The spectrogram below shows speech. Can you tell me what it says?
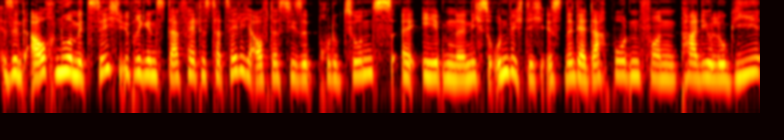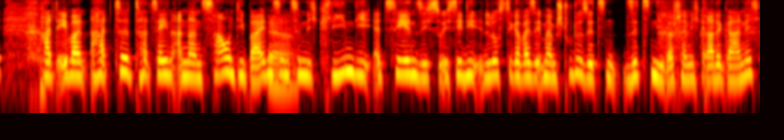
sind auch nur mit sich. Übrigens, da fällt es tatsächlich auf, dass diese Produktionsebene nicht so unwichtig ist. Ne? Der Dachboden von Pardiologie hat eben, hatte tatsächlich einen anderen Sound. Die beiden ja. sind ziemlich clean, die erzählen sich so. Ich sehe die lustigerweise immer im Studio sitzen, sitzen die wahrscheinlich gerade gar nicht.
